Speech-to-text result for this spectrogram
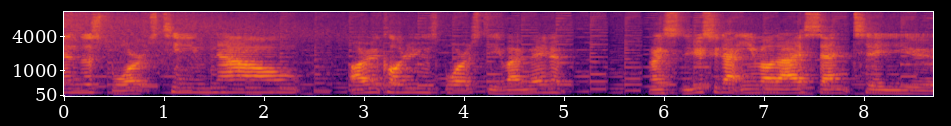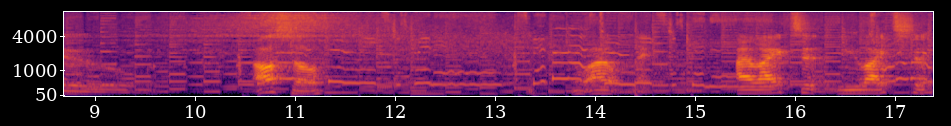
in the sports team now? Are you recording the sports team? I made it. Did you see that email that I sent to you? Also, I, I like to, you like to,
